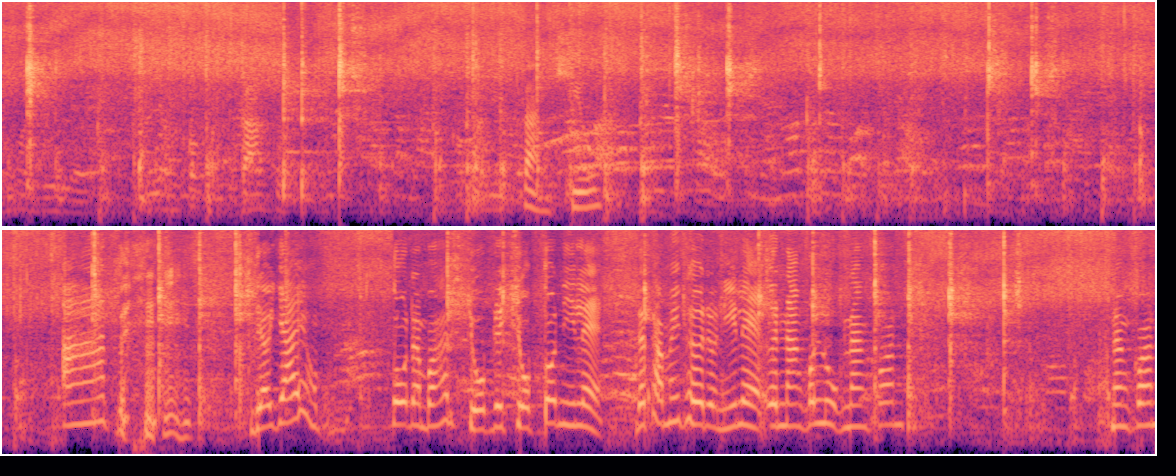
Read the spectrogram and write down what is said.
พอดีเลยแล้วยังต้องคิ้วอาดเดี๋ยวย้ายโต๊ะนั้นบ่ทันจบเดี๋ยวจบตัวนี้แหละ แล้วทำให้เธอเดี๋ยวนี้แหละเออนางก็ลูกนางก่อนนางก่อน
